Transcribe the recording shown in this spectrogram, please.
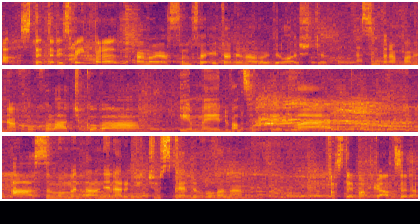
A jste tedy z Vejprt? Ano, já jsem se i tady narodila ještě. Já jsem teda Pavina Chocholáčková, je mi 25 let a jsem momentálně na rodičovské dovolené. A jste matka a dcera.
